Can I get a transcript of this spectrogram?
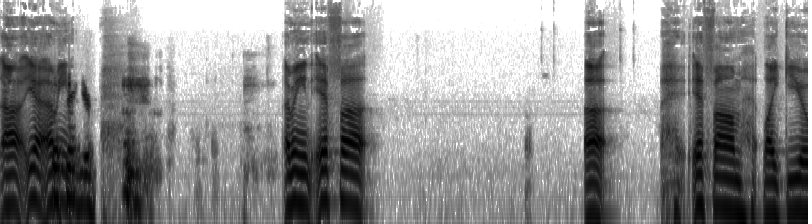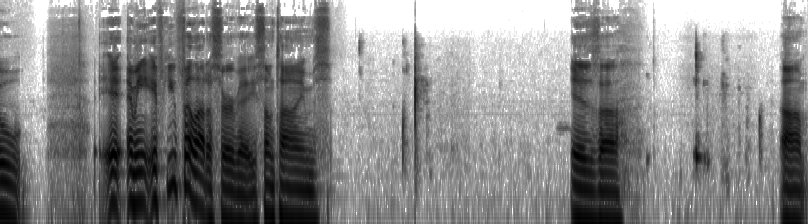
Uh, yeah. I Go mean, figure. I mean, if uh, uh, if um, like you, I I mean, if you fill out a survey, sometimes is uh, um,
